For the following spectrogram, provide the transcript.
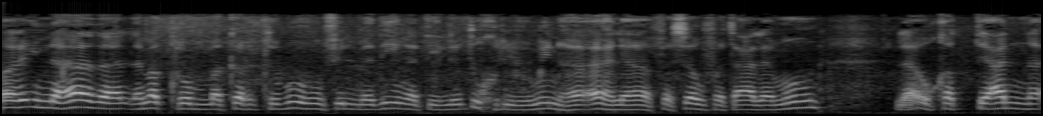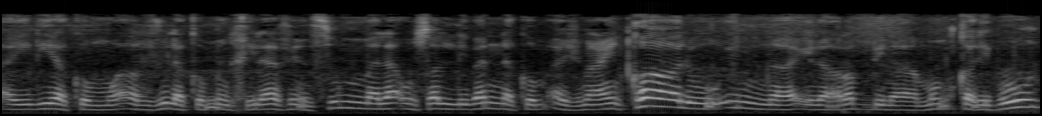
قال إن هذا لمكر مكرتموه في المدينة لتخرجوا منها أهلها فسوف تعلمون لأقطعن أيديكم وأرجلكم من خلاف ثم لأصلبنكم أجمعين. قالوا إنا إلى ربنا منقلبون.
